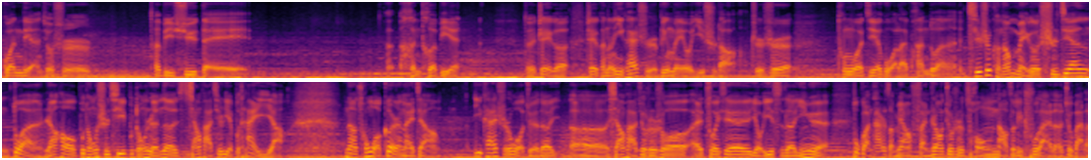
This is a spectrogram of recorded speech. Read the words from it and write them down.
观点，就是它必须得很特别。对这个，这个可能一开始并没有意识到，只是通过结果来判断。其实可能每个时间段，然后不同时期、不同人的想法其实也不太一样。那从我个人来讲，一开始我觉得，呃，想法就是说，哎，做一些有意思的音乐，不管它是怎么样，反正就是从脑子里出来的，就把它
